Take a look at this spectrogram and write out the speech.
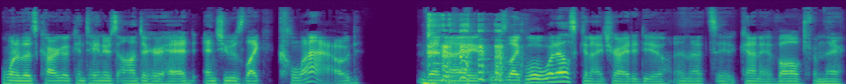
one of those cargo containers onto her head and she was like cloud then I was like, well, what else can I try to do? And that's it kind of evolved from there.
